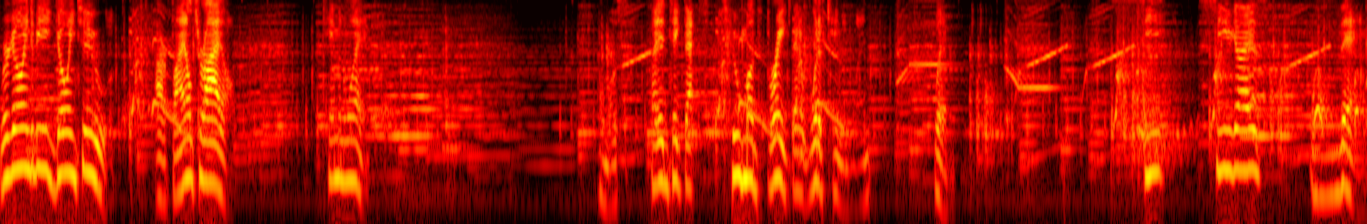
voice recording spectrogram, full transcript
we're going to be going to our final trial. Came and went. Almost. If I didn't take that two-month break, then it would have came and went. Whatever. See, see you guys then.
